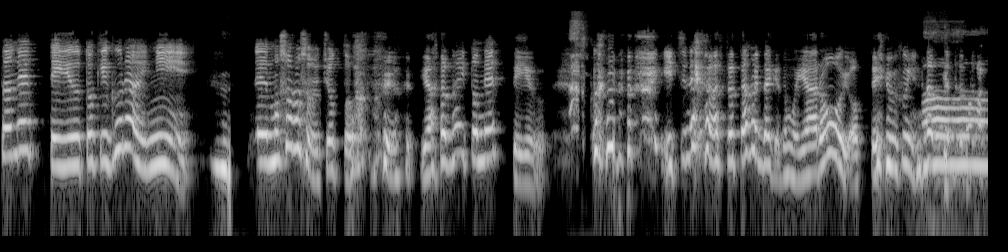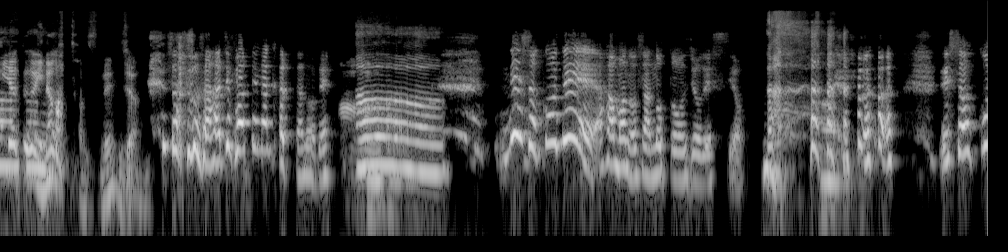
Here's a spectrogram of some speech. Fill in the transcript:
たねっていう時ぐらいに、うんでもうそろそろちょっと やらないとねっていう、一年温めたけどもやろうよっていう風になってた脇役がいなかったんですね、じゃあ。そうそうそう、始まってなかったので。ああ。で、そこで浜野さんの登場ですよ。で、そこ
